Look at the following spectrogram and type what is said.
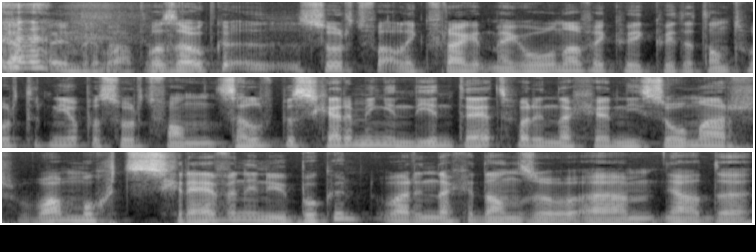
ja, inderdaad. Was dat ook een soort van, ik vraag het mij gewoon af, ik weet, ik weet het antwoord er niet op, een soort van zelfbescherming in die tijd, waarin dat je niet zomaar wat mocht schrijven in je boeken, waarin dat je dan zo ehm, ja, de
